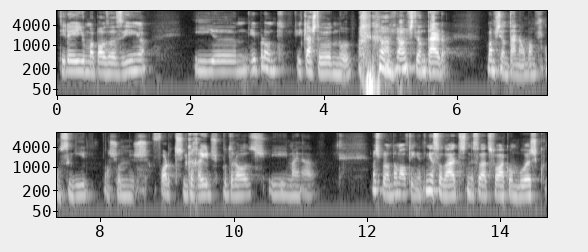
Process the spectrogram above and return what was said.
tirei uma pausazinha e, uh, e pronto. E cá estou eu de novo. vamos tentar Vamos tentar, não, vamos conseguir. Nós somos fortes, guerreiros, poderosos e mais nada. Mas pronto, a maltinha, tinha saudades, tinha saudades de falar convosco.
